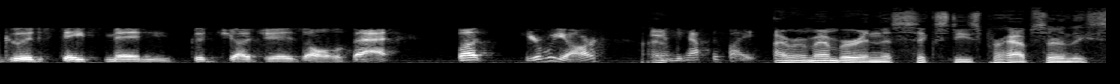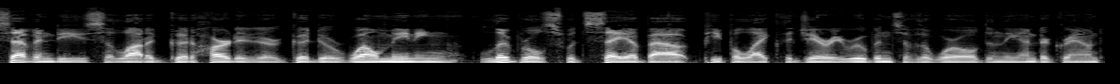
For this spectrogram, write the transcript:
good statesmen, good judges, all of that. But here we are, and we have to fight. I remember in the 60s, perhaps early 70s, a lot of good hearted or good or well meaning liberals would say about people like the Jerry Rubins of the world and the underground,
